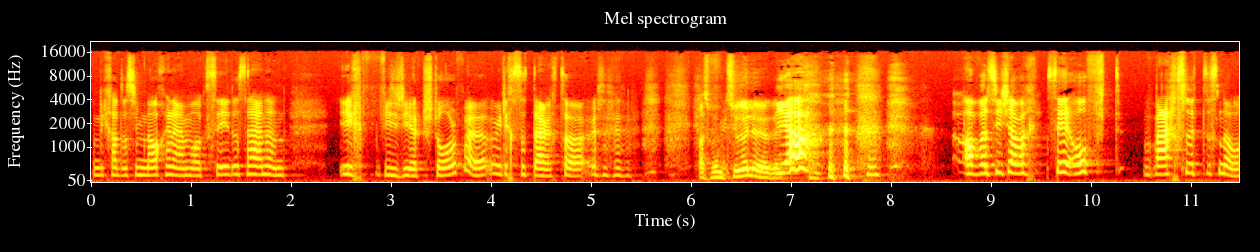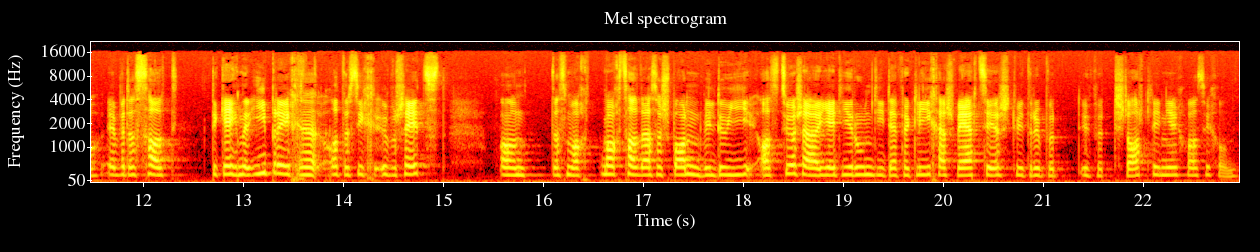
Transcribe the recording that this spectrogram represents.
und ich habe das im Nachhinein mal gesehen, das Rennen. Und ich bin hier gestorben, weil ich so gedacht habe. Also beim Zuschauen? Ja! aber es ist einfach sehr oft wechselt das noch. Eben, dass halt der Gegner einbricht ja. oder sich überschätzt. Und das macht es halt auch so spannend, weil du als Zuschauer jede Runde den Vergleich hast, wer zuerst wieder über, über die Startlinie quasi kommt.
